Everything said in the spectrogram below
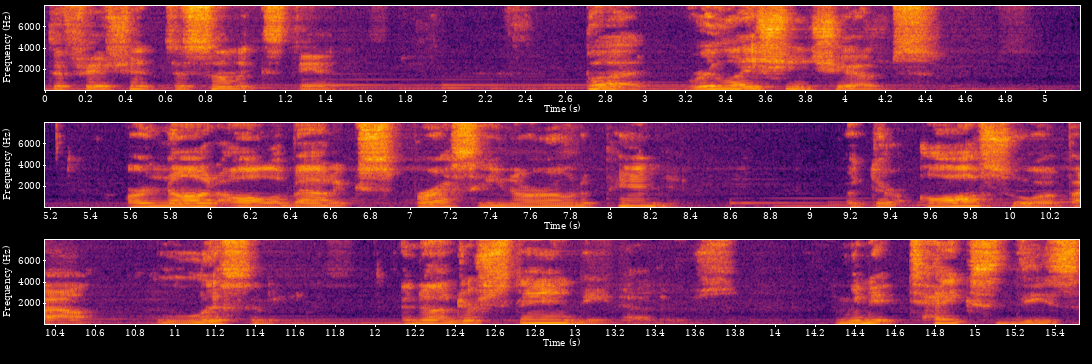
deficient to some extent. But relationships are not all about expressing our own opinion but they're also about listening and understanding others. I mean, it takes these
